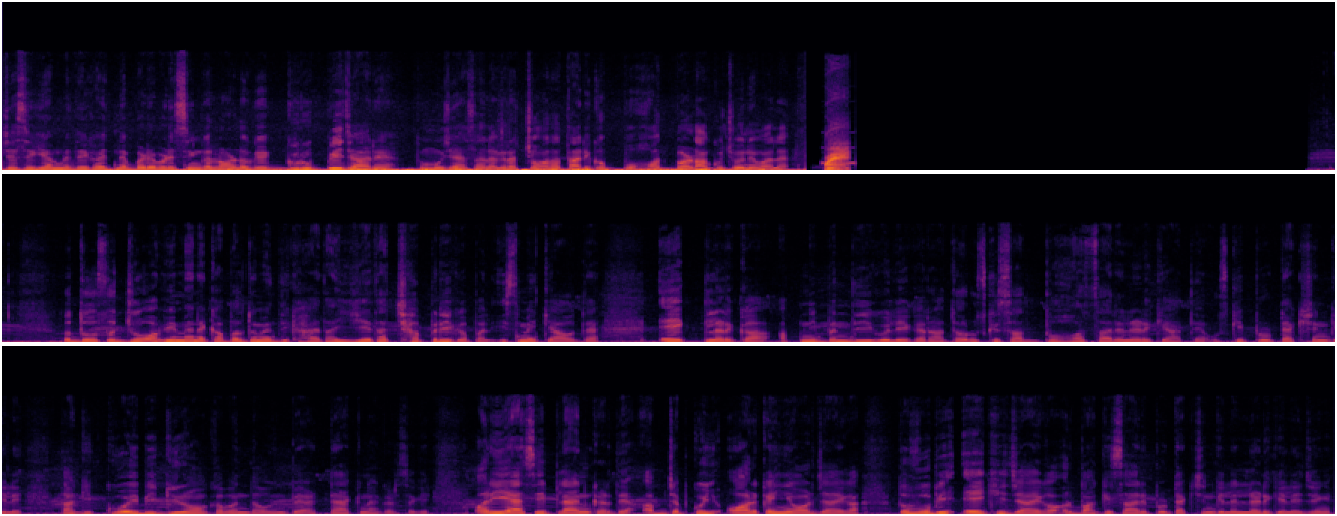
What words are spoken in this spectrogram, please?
जैसे कि हमने देखा, इतने बड़े बड़े सिंगल लॉन्डो के ग्रुप भी जा रहे हैं। तो मुझे ऐसा लग रहा है, चौदह तारीख को बहुत बड़ा कुछ होने वाला है। तो दोस्तों, जो अभी मैंने कपल तुम्हें दिखाया था, ये था छपरी कपल। इसमें क्या होता है, एक लड़का अपनी बंदी को लेकर आता है और उसके साथ बहुत सारे लड़के आते हैं उसकी प्रोटेक्शन के लिए, ताकि कोई भी गिरोह का बंदा उन पर अटैक ना कर सके। और ये ऐसे ही प्लान करते हैं। अब जब कोई और कहीं और जाएगा तो वो भी एक ही जाएगा और बाकी सारे प्रोटेक्शन के लिए लड़के ले जाएँगे।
